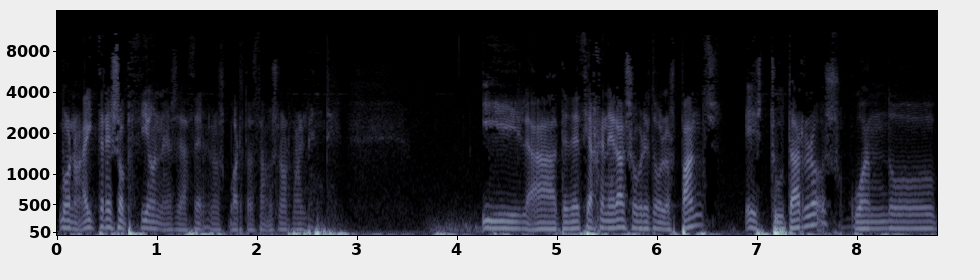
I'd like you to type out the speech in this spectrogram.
bueno, hay tres opciones de hacer en los cuartos downs normalmente. Y la tendencia general, sobre todo los punts, es chutarlos cuando,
